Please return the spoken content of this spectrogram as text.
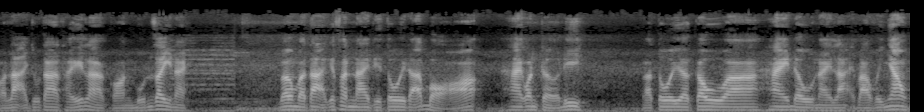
Còn lại chúng ta thấy là còn 4 giây này. Vâng và tại cái phần này thì tôi đã bỏ hai con trở đi. Và tôi câu hai đầu này lại vào với nhau.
